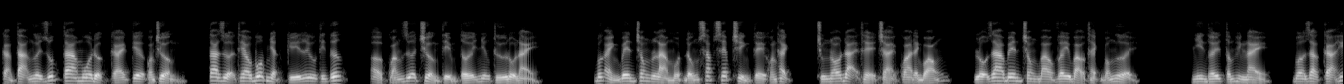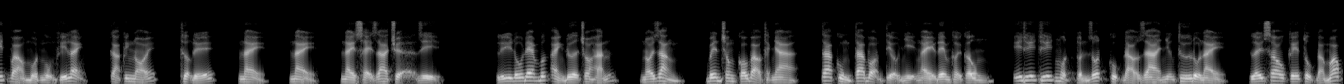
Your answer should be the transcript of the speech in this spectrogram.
cảm tạ ngươi giúp ta mua được cái kia quán trường, ta dựa theo bốp nhật ký lưu tin tức, ở quán giữa trường tìm tới những thứ đồ này. Bức ảnh bên trong là một đống sắp xếp chỉnh tề khoáng thạch, chúng nó đại thể trải qua đánh bóng, lộ ra bên trong bao vây bảo thạch bóng người. Nhìn thấy tấm hình này, bờ giặc cả hít vào một ngụm khí lạnh, cả kinh nói, thượng đế, này này này xảy ra chuyện gì? Lý đỗ đem bức ảnh đưa cho hắn, nói rằng, bên trong có bảo thạch nhà, ta cùng ta bọn tiểu nhị ngày đêm khởi công ít ít ít một tuần rốt cục đào ra những thứ đồ này, lấy sau kế tục đào móc,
